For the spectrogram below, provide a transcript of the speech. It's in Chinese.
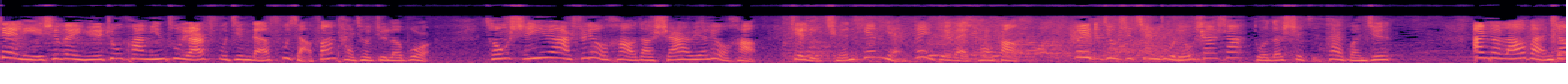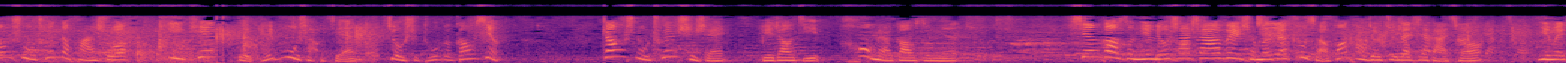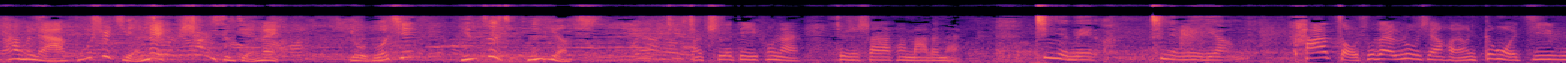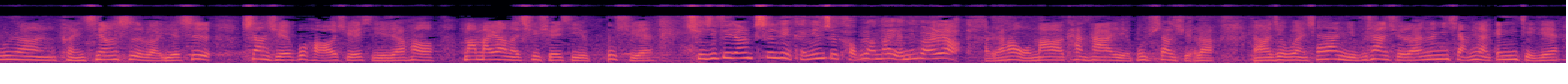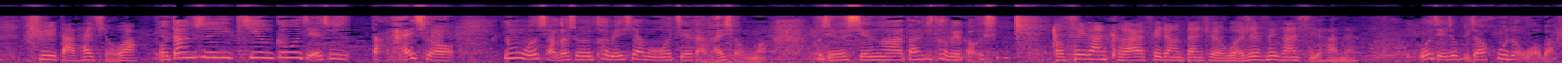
这里是位于中华民族园附近的付小芳台球俱乐部。从十一月二十六号到十二月六号，这里全天免费对外开放，为的就是庆祝刘莎莎夺得世锦赛冠军。按照老板张树春的话说，一天得赔不少钱，就是图个高兴。张树春是谁？别着急，后面告诉您。先告诉您刘莎莎为什么在付小芳台球俱乐部打球，因为他们俩不是姐妹，胜似姐妹，有多亲？您自己听听。我吃的第一口奶就是莎莎他妈的奶，亲姐妹的，亲姐妹一样的。她走出的路线好像跟我几乎上很相似了，也是上学不好好学习，然后妈妈让她去学习不学，学习非常吃力，肯定是考不上大学那块料。然后我妈妈看她也不上学了，然后就问莎莎你不上学了，那你想不想跟你姐姐去打台球啊？我当时一听跟我姐姐去打台球。因为我小的时候特别羡慕我姐打台球嘛，我觉得行啊，当时特别高兴。我非常可爱，非常单纯，我是非常喜欢的。我姐就比较护着我吧，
